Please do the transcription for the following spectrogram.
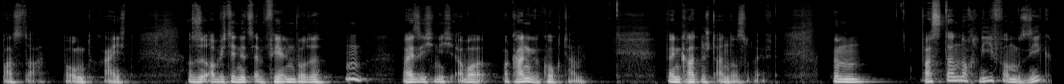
basta, Punkt, reicht. Also ob ich den jetzt empfehlen würde, hm, weiß ich nicht, aber man kann geguckt haben, wenn gerade nichts anderes läuft. Ähm, was dann noch lief, war Musik.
